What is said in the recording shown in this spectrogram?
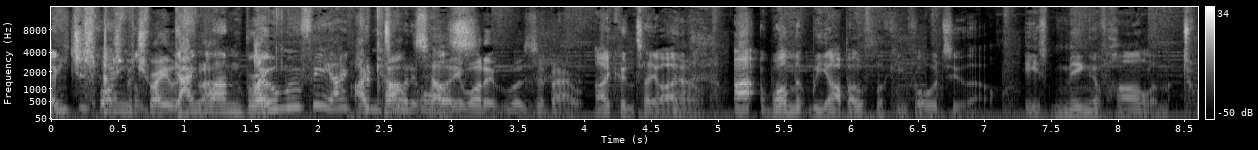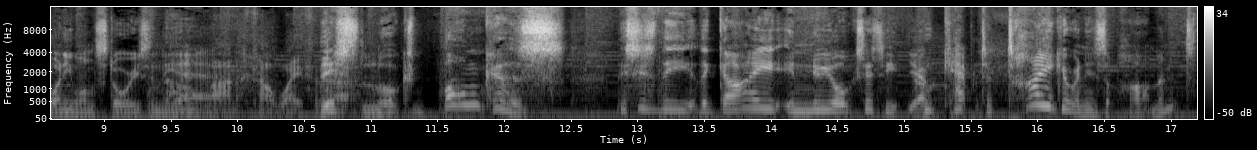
a We just watched the trailer. Gangland Bro I- movie. I, I couldn't can't tell, what it tell was. you what it was about. I couldn't tell you either. No. Uh, one that we are both looking forward to, though, is Ming of Harlem 21 Stories in the Oh, Air. man, I can't wait for This that. looks bonkers. This is the, the guy in New York City who kept a tiger in his apartment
